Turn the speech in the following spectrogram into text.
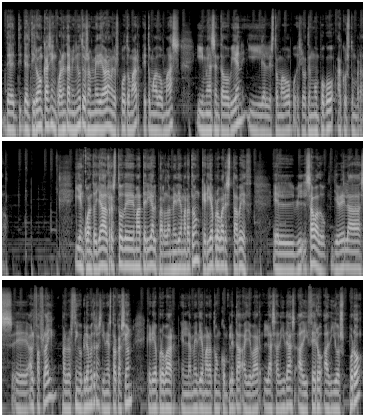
del, tirón casi en 40 minutos o en media hora me los puedo tomar. He tomado más y me han sentado bien y el estómago pues lo tengo un poco acostumbrado. Y en cuanto ya al resto de material para la media maratón, quería probar esta vez el, sábado llevé las eh, Alpha Fly para los 5 kilómetros y en esta ocasión quería probar en la media maratón completa a llevar las Adidas Adicero Adios Pro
